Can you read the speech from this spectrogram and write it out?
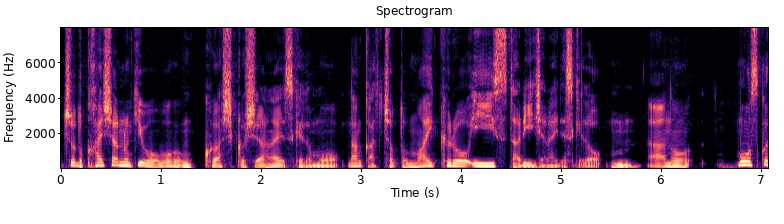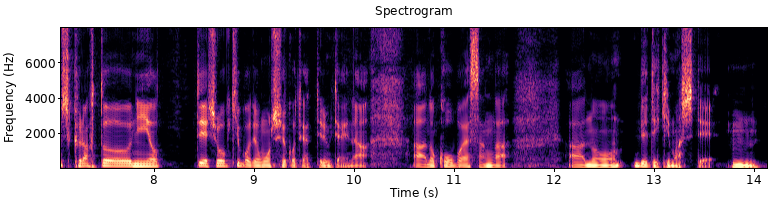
ちょっと会社の規模を僕も詳しく知らないですけども、なんかちょっとマイクロイースタリーじゃないですけど、うん、あの、もう少しクラフトによって小規模で面白いことやってるみたいな、あの工房屋さんが、あの、出てきまして、うん。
